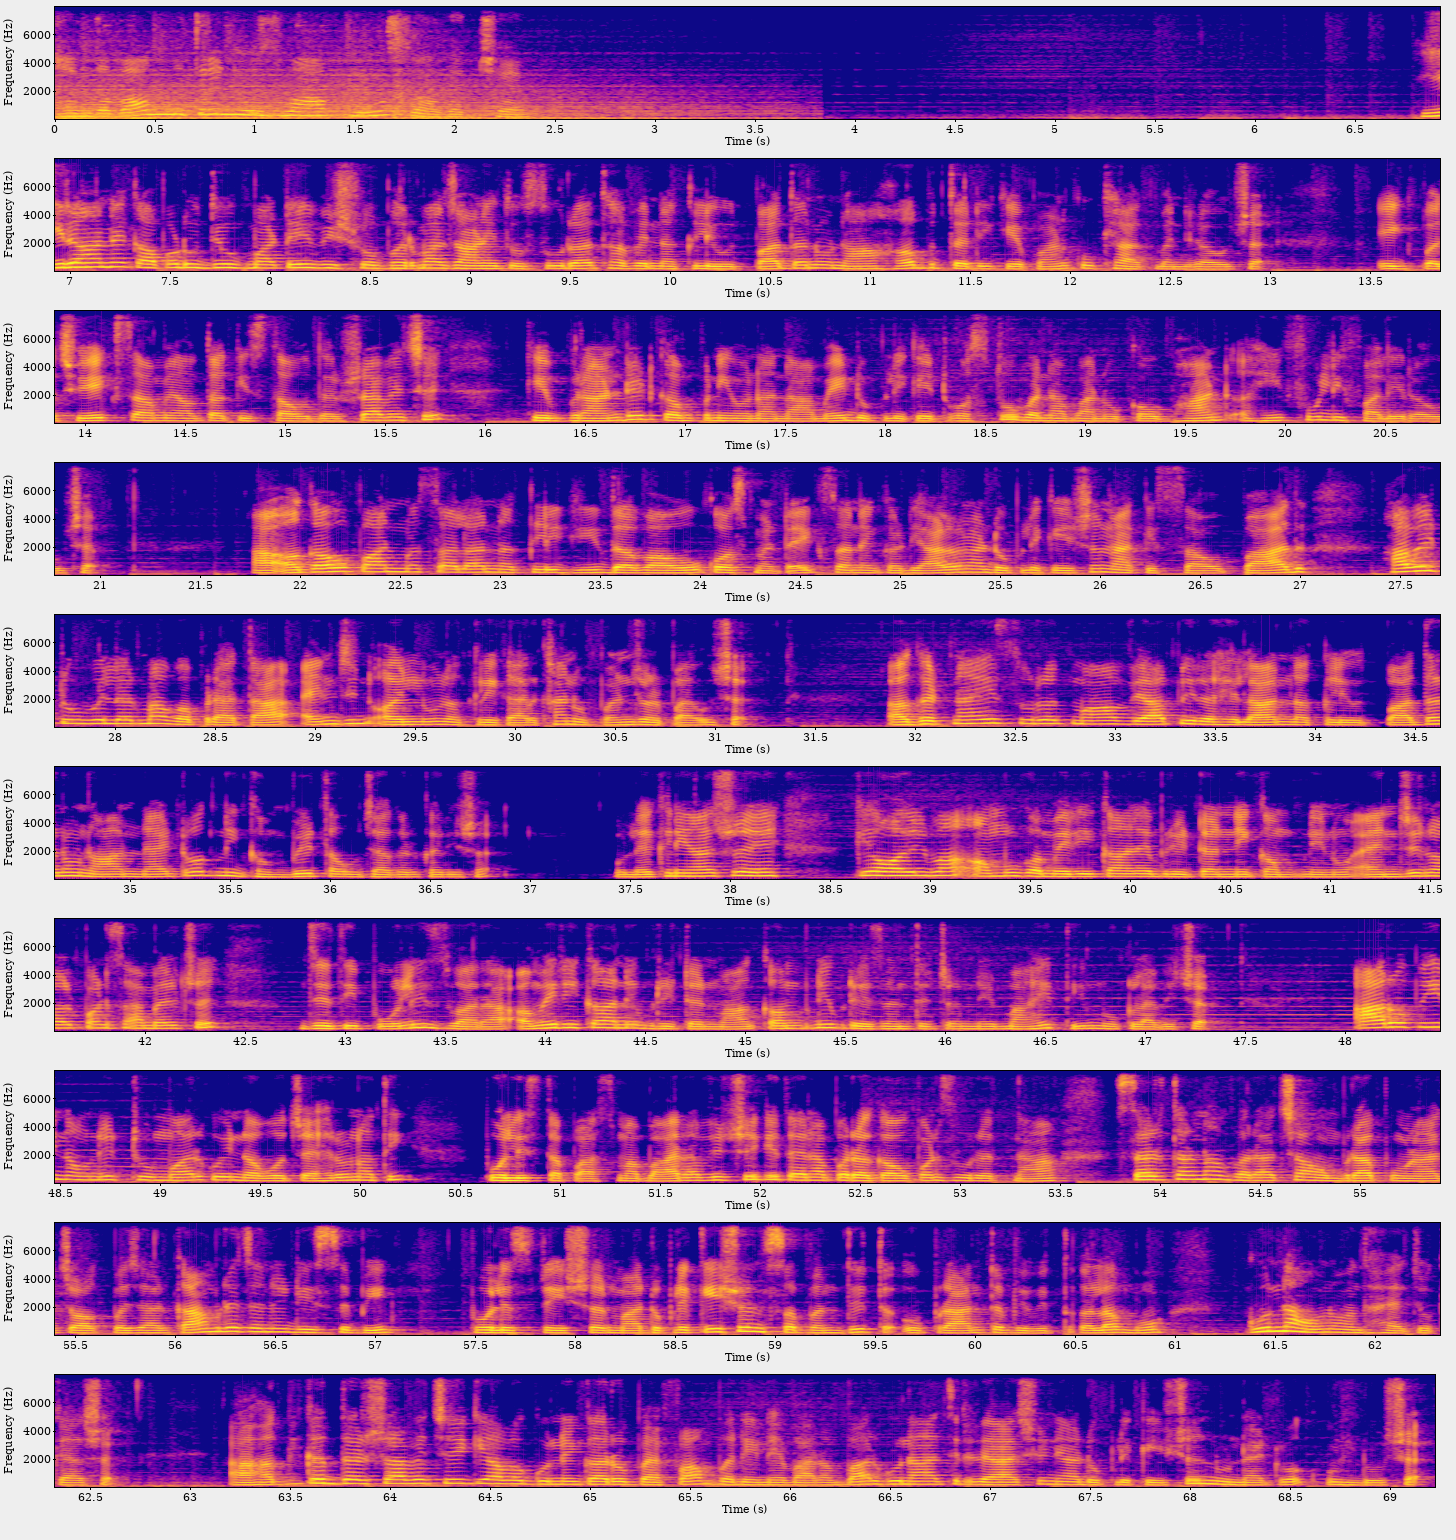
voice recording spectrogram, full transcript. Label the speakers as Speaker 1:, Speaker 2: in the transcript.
Speaker 1: અહેમદાબાદ મિત્ર ન્યૂઝમાં આપનું સ્વાગત છે. હીરા અને કાપડ ઉદ્યોગ માટે વિશ્વભરમાં જાણીતું સુરત હવે નકલી ઉત્પાદનોના હબ તરીકે પણ કુખ્યાત બની રહ્યું છે. એક પછી એક સામે આવતા કિસ્સાઓ દર્શાવે છે કે બ્રાન્ડેડ કંપનીઓના નામે ડુપ્લિકેટ વસ્તુઓ બનાવવાનું કૌભાંડ અહીં ફૂલી ફાલી રહ્યું છે. આ અગાઉ પાન મસાલા, નકલી ઘી, દવાઓ, કોસ્મેટિક્સ અને ઘડિયાળોના ડુપ્લિકેશનના કિસ્સાઓ બાદ હવે ટુ વ્હીલરમાં વપરાતા એન્જિન ઓઇલનું નકલી કારખાનું પણ ઝડપાયું છે. આ ઘટનાએ સુરતમાં વ્યાપી રહેલા નકલી ઉત્પાદનોના નેટવર્કની ગંભીરતા ઉજાગર કરી છે. ઉલ્લેખનીય છે કે ઓઇલમાં અમુક અમેરિકા અને બ્રિટનની કંપનીનું એન્જિન ઓઇલ પણ સામેલ છે, જેથી પોલીસ દ્વારા અમેરિકા અને બ્રિટનમાં કંપની પ્રેઝન્ટેટરની માહિતી મોકલાવી છે. આરોપી નવનીત ઠુમર કોઈ નવો ચહેરો નથી. પોલીસ તપાસમાં બહાર આવ્યું છે કે તેના પર અગાઉ પણ સુરતના સરથાણા, વરાછા, ઉમરા, પૂણા, ચોક બજાર, કામરેજ અને ડીસીબી પોલીસ સ્ટેશનમાં ડુપ્લિકેશન સંબંધિત ઉપરાંત વિવિધ કલમો, ગુનાઓ નોંધાઈ ચૂક્યા છે. આ હકીકત દર્શાવે છે કે આવા ગુનેગારો બેફામ બનીને વારંવાર ગુના આચરી રહ્યા છે અને આ ડુપ્લિકેશનનું નેટવર્ક ઊંડું છે.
